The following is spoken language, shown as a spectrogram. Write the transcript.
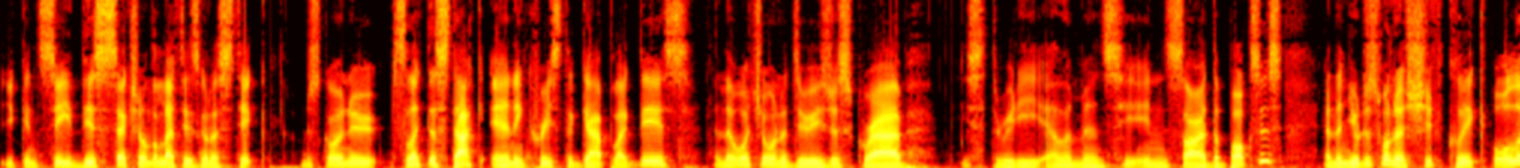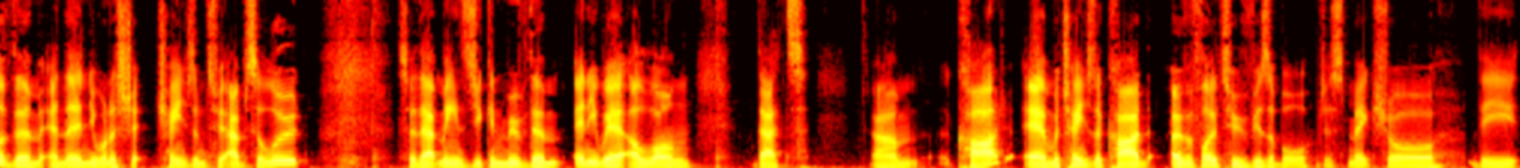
you can see this section on the left is going to stick. I'm just going to select the stack and increase the gap like this. And then what you want to do is just grab these 3D elements here inside the boxes. And then you'll just want to shift click all of them and then you want to change them to absolute. So that means you can move them anywhere along that um, card and we change the card overflow to visible. Just make sure the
